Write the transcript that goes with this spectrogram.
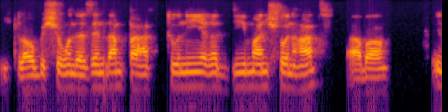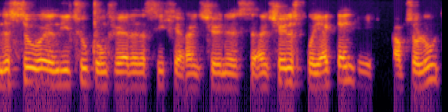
Ich glaube schon, da sind ein paar Turniere, die man schon hat, aber in, das, in die Zukunft wäre das sicher ein schönes, ein schönes Projekt, denke ich. Absolut.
